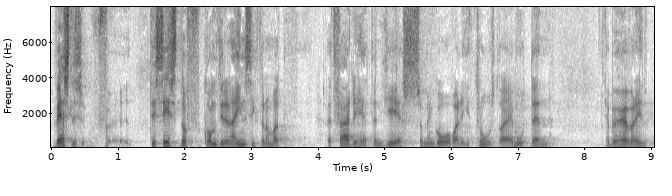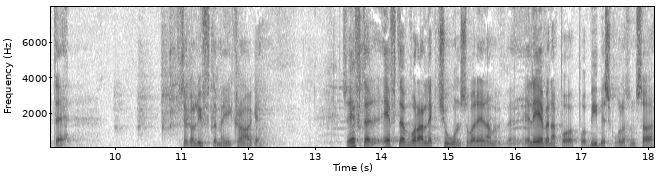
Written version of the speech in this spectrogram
Wesleys till sist då kom till den här insikten om att Rättfärdigheten ges som en gåva, i tro står jag emot den. Jag behöver inte försöka lyfta mig i kragen. Så efter, efter vår lektion så var det en av eleverna på, på bibelskolan som sa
